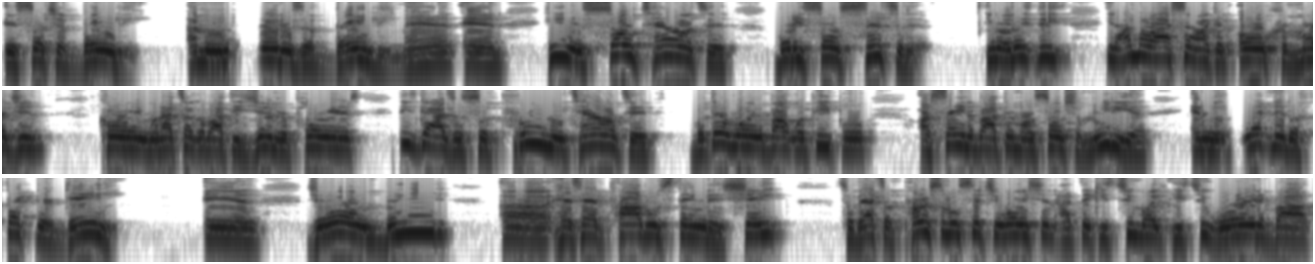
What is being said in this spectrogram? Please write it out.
is such a baby. I mean, mm-hmm. dude is a baby, man, and he is so talented, but he's so sensitive. You know, the, the, you know, I know I sound like an old curmudgeon, Corey, when I talk about these younger players. These guys are supremely talented, but they're worried about what people are saying about them on social media and letting it affect their game. And Joel Embiid uh, has had problems staying in shape. So that's a personal situation. I think he's too much. He's too worried about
